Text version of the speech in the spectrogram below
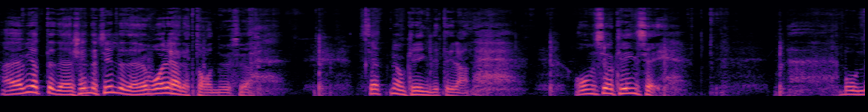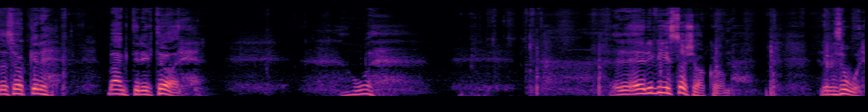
Ja, jag vet det där, jag känner till det där. Jag har varit här ett tag nu så jag sett mig omkring lite grann. Om sig omkring sig. Bonde söker bankdirektör. Revisor söker de. Revisor.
